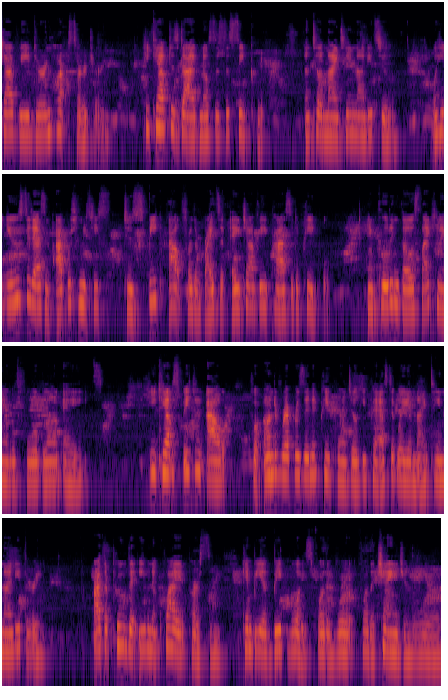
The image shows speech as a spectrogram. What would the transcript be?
HIV during heart surgery. He kept his diagnosis a secret until 1992, when he used it as an opportunity to speak out for the rights of HIV positive people, including those like him with full blown AIDS. He kept speaking out for underrepresented people until he passed away in 1993. Arthur proved that even a quiet person can be a big voice for the world, for the change in the world.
